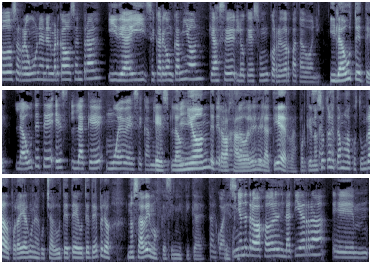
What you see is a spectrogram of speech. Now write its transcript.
todo se reúne en el mercado central y de ahí se carga un camión que hace lo que es un corredor patagónico. ¿Y la UTT? La UTT es la que mueve ese camión. Es la Unión de, de Trabajadores, de, la, Tierra, porque nosotros estamos acostumbrados, por ahí algunos escuchado UTT, UTT, pero no sabemos qué significa esto. Tal cual. Eso. Unión de Trabajadores de la Tierra eh,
